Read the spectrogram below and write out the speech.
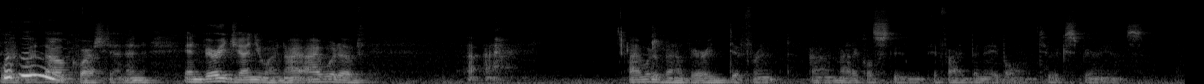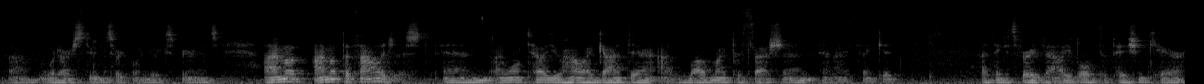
With- Woohoo. without question, and and very genuine. I, I would have, I, I would have been a very different uh, medical student if I'd been able to experience um, what our students are going to experience. I'm a I'm a pathologist, and I won't tell you how I got there. I love my profession, and I think it, I think it's very valuable to patient care.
